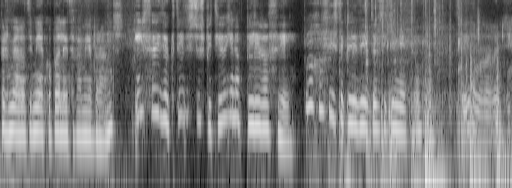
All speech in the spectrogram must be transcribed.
περιμένω ότι μια κοπέλα ήρθε να μια μπραντς, ήρθε ο ιδιοκτήτης του σπιτιού για να πληρωθεί. Πού έχω αφήσει το κλειδί του αυτοκινήτου; Σε είδα μαναδάκι.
